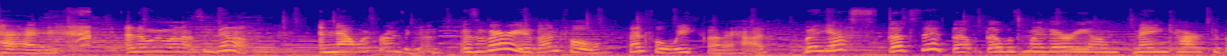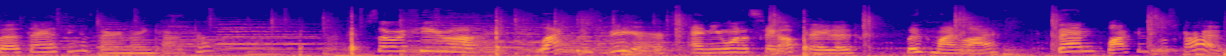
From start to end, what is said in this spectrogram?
hey. And then we went out to dinner. And now we're friends again. It was a very eventful, eventful week that I had. But yes, that's it. That, that was my very um main character birthday. I think it's very main character. So if you uh, like this video and you want to stay updated with my life, then like and subscribe.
